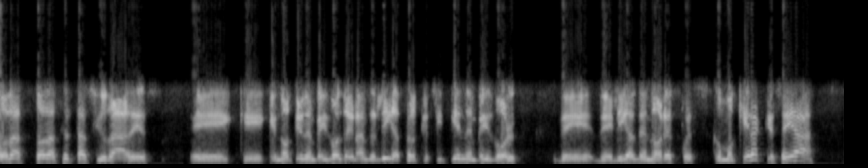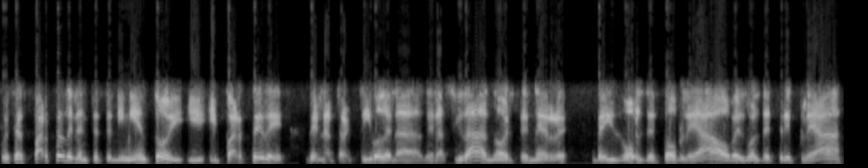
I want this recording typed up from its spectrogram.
todas, todas estas ciudades eh, que, no tienen béisbol de grandes ligas, pero que sí tienen béisbol de, de ligas menores, pues como quiera que sea, pues es parte del entretenimiento y, y, y parte de, del atractivo de la, de la ciudad, ¿no? El tener béisbol de doble A o béisbol de triple A,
